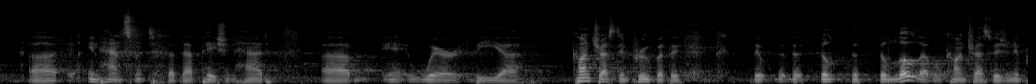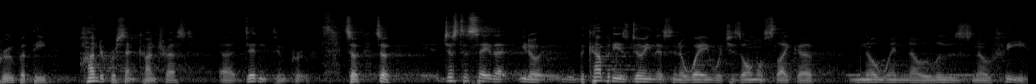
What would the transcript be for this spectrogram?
uh, enhancement that that patient had, um, eh, where the uh, contrast improved, but the the, the, the, the, the low-level contrast vision improved, but the 100% contrast uh, didn't improve. So, so just to say that, you know, the company is doing this in a way which is almost like a no win, no lose, no fee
